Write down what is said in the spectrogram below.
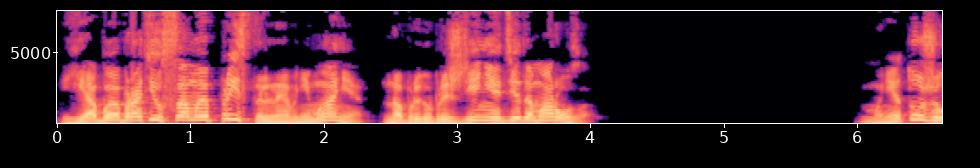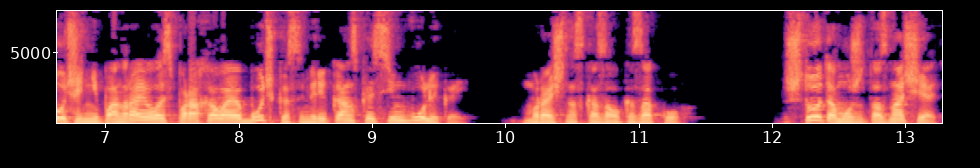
я бы обратил самое пристальное внимание на предупреждение Деда Мороза. «Мне тоже очень не понравилась пороховая бочка с американской символикой», мрачно сказал Казаков. «Что это может означать?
